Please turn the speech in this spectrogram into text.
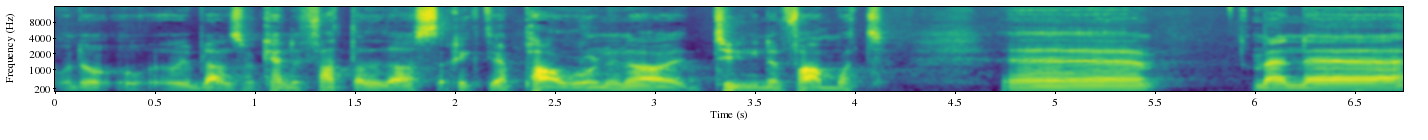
Och, då, och, ibland så kan du fatta den där riktiga powern, den där tyngden framåt. Eh, men... Eh,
